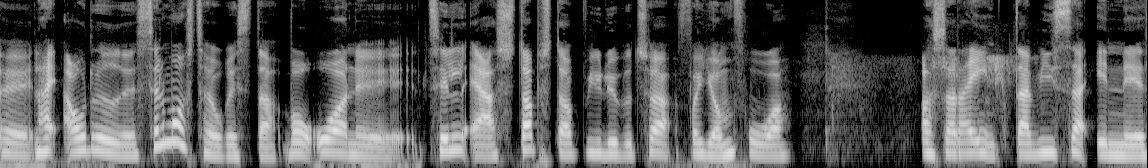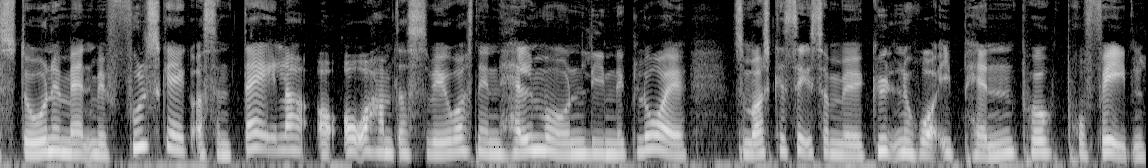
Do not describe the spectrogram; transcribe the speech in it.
øh, nej, afdøde øh, selvmordsterrorister, hvor ordene øh, til er stop, stop, vi er løbet tør for jomfruer. Og så er der en, der viser en øh, stående mand med fuldskæg og sandaler, og over ham der svæver sådan en halvmåne-lignende glorie, som også kan ses som øh, gyldne hår i panden på profeten.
